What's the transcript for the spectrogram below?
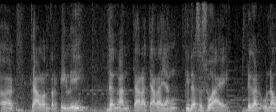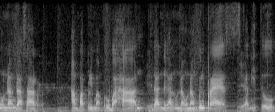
eh, calon terpilih dengan cara-cara yang tidak sesuai dengan Undang-Undang Dasar 45 perubahan Iya. dan dengan Undang-Undang Pilpres Iya. kan itu.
